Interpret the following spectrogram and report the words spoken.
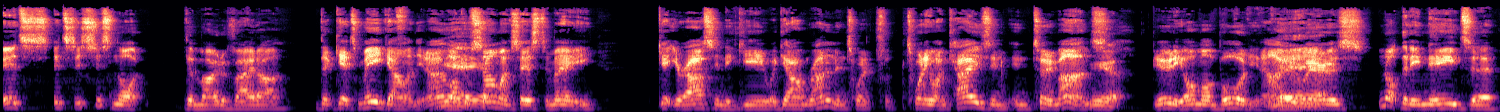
it's it's it's just not the motivator that gets me going. You know, Yeah, like if yeah. someone says to me, "Get your ass into gear. We're going running in 20, for twenty one k's in in two months." yeah, beauty, I'm on board, you know. Yeah, yeah. Whereas, not that he needs a,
